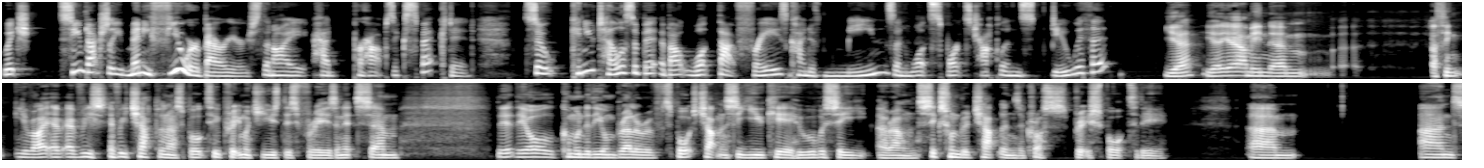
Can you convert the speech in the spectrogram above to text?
which seemed actually many fewer barriers than I had perhaps expected. So, can you tell us a bit about what that phrase kind of means and what sports chaplains do with it? Yeah, yeah, yeah. I mean, um, I think you're right. Every every chaplain I spoke to pretty much used this phrase, and it's um, they they all come under the umbrella of Sports Chaplaincy UK, who oversee around 600 chaplains across British sport today. Um, and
